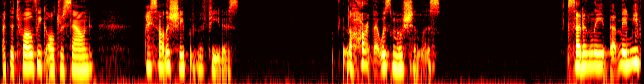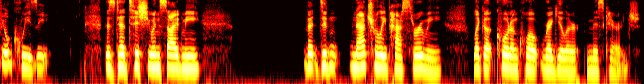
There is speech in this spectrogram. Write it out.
At the 12 week ultrasound, I saw the shape of the fetus, the heart that was motionless. Suddenly, that made me feel queasy. This dead tissue inside me that didn't naturally pass through me like a quote unquote regular miscarriage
